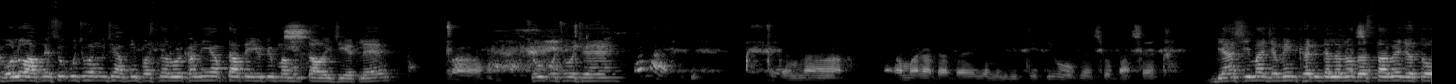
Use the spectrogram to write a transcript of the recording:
બોલો આપને શું પૂછવાનું છે? આપની પર્સનલ ઓળખાણ નહીં આપતા આપણે યુટ્યુબમાં મૂકતા હોય છીએ એટલે. શું પૂછવું છે? અમારા દાદા જમીન લીધી હતી ઓગણીસો બાસઠ. બ્યાસી માં જમીન ખરીદેલાનો દસ્તાવેજ હતો.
